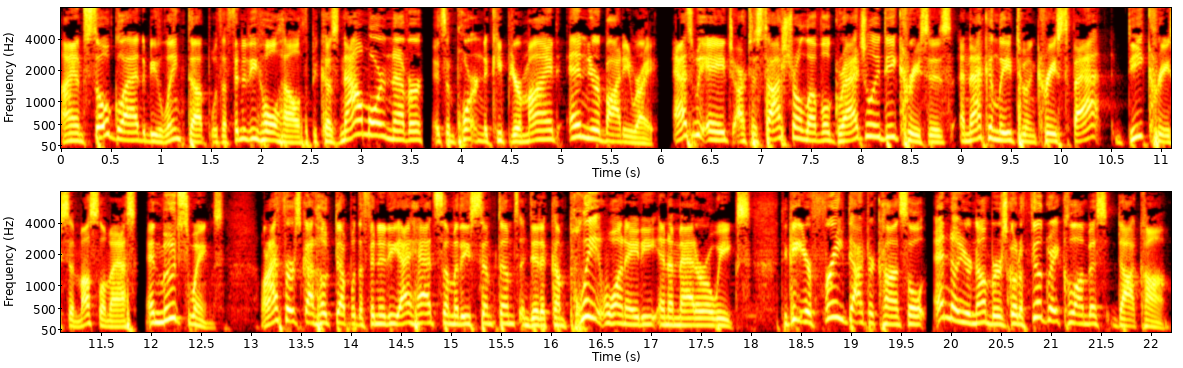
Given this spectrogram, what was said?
I am so glad to be linked up with Affinity Whole Health because now more than ever, it's important to keep your mind and your body right. As we age, our testosterone level gradually decreases, and that can lead to increased fat, decrease in muscle mass, and mood swings. When I first got hooked up with Affinity, I had some of these symptoms and did a complete 180 in a matter of weeks. To get your free doctor consult and know your numbers, go to feelgreatcolumbus.com.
